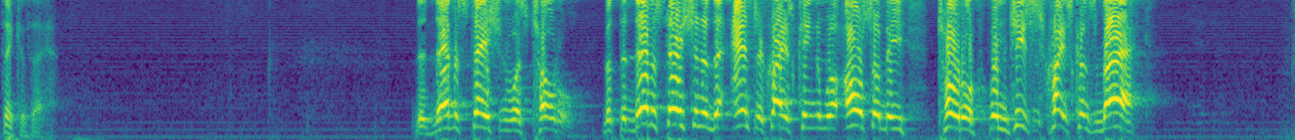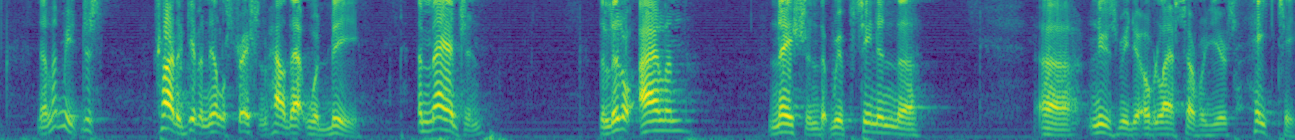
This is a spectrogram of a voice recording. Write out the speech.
Think of that. The devastation was total. But the devastation of the Antichrist kingdom will also be total when Jesus Christ comes back. Now, let me just try to give an illustration of how that would be. Imagine the little island nation that we've seen in the uh, news media over the last several years, Haiti.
